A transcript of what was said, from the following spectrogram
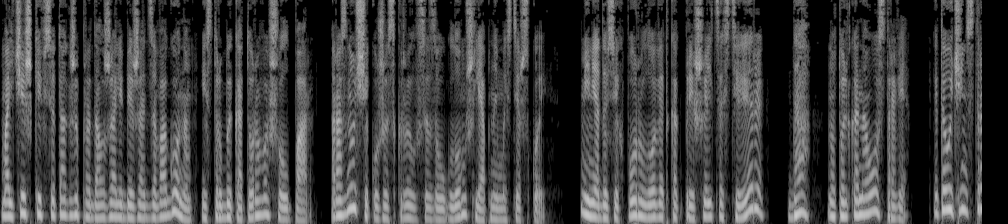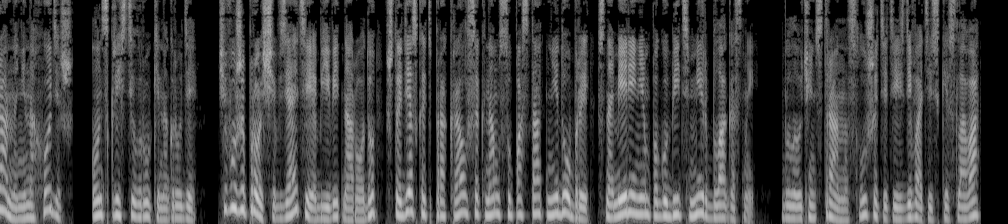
Мальчишки все так же продолжали бежать за вагоном, из трубы которого шел пар. Разносчик уже скрылся за углом шляпной мастерской. Меня до сих пор ловят как пришельца с? Да, но только на острове. Это очень странно, не находишь? Он скрестил руки на груди. Чего же проще взять и объявить народу, что, дескать, прокрался к нам супостат недобрый с намерением погубить мир благостный? Было очень странно слушать эти издевательские слова,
